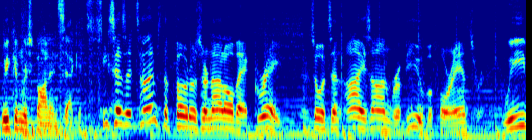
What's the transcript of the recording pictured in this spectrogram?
We can respond in seconds. He says at times the photos are not all that great, so it's an eyes on review before answering. We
